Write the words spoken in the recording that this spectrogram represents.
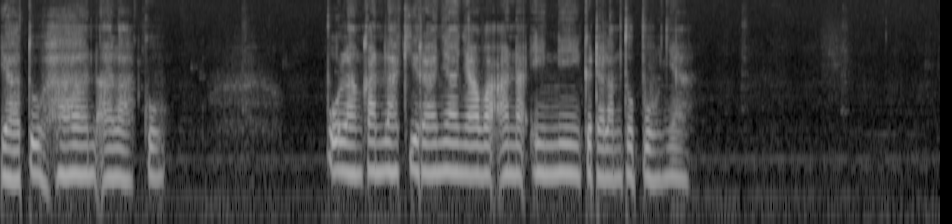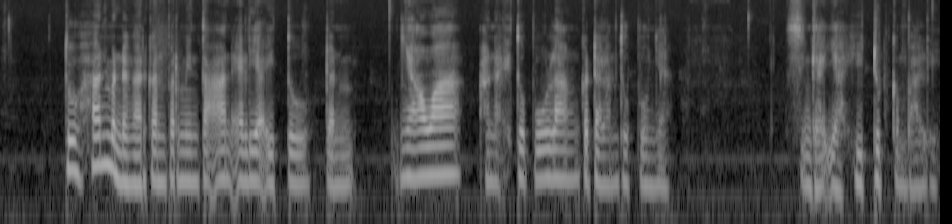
Ya Tuhan Allahku, pulangkanlah kiranya nyawa anak ini ke dalam tubuhnya. Tuhan mendengarkan permintaan Elia itu dan nyawa anak itu pulang ke dalam tubuhnya sehingga ia hidup kembali.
